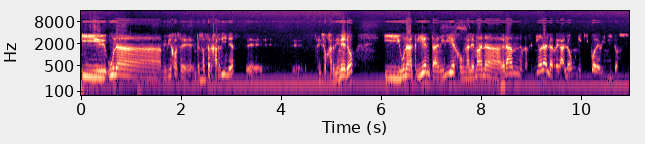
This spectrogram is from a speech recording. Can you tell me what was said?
Y una, mi viejo se empezó a hacer jardines, eh, eh, se hizo jardinero, y una clienta de mi viejo, una alemana grande, una señora, le regaló un equipo de vinilos.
